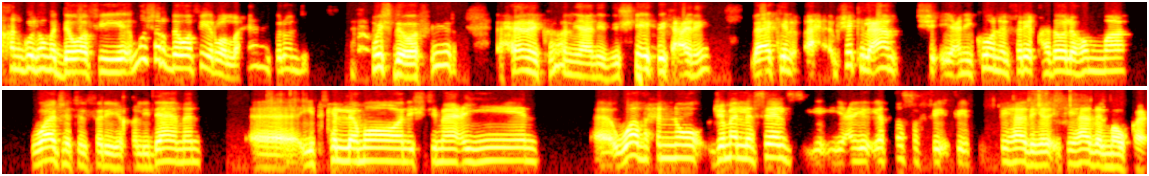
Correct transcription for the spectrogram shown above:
خلينا نقول هم الدوافير مو شرط دوافير والله أحيانا يكونون مش دوافير. أحيانا يكون يعني شيء يعني. لكن بشكل عام يعني يكون الفريق هذول هم واجهة الفريق اللي دائما يتكلمون اجتماعيين. آه، واضح إنه جمال لاسيلز يعني يتصف في في في هذه في هذا الموقع.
